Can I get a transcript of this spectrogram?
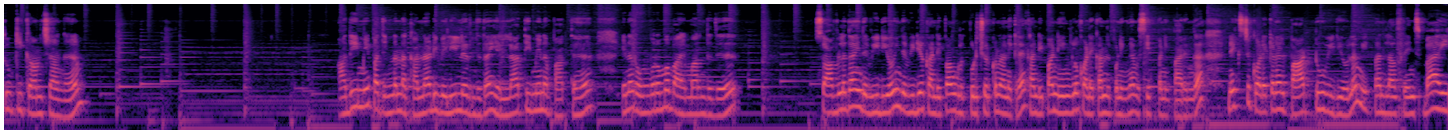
தூக்கி காமிச்சாங்க. அதையுமே பார்த்திங்கன்னா நான் கண்ணாடி வெளியில இருந்து தான் எல்லாத்தையுமே நான் பார்த்தேன். ஏன்னா ரொம்ப ரொம்ப பயமாக இருந்தது. ஸோ அவ்வளோதான் இந்த வீடியோ இந்த வீடியோ கண்டிப்பாக உங்களுக்கு பிடிச்சிருக்குன்னு நினைக்கிறேன். கண்டிப்பாக நீங்களும் கொடைக்கானல் போனீங்கன்னா விசிட் பண்ணி பாருங்கள் நெக்ஸ்ட் கொடைக்கானல் பார்ட் டூ வீடியோவில் மீட் பண்ணலாம் ஃப்ரெண்ட்ஸ் பாய்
